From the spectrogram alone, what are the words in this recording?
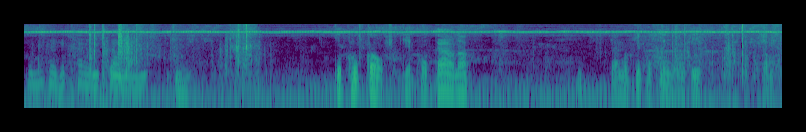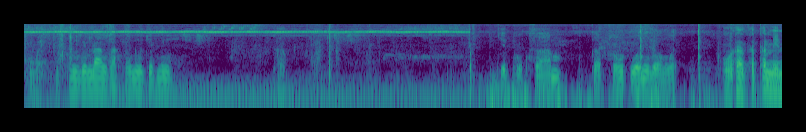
ผมไม่เคยเฮ็ดข้าวนี่เก่าเจ็ดหกเก้าเจ็ดหกเก้าเนาะการบอกเจ็ดหกหนึ่งเมื่อกี้ลองทำไมหนึ่งเป็นล่างซะหกหนึ่งเจ็ดหนึ่งครับเจ็ดหกสามกับสองตัวนี่ลองไว้ โอ้ถ้าถ้าท่านเน้น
